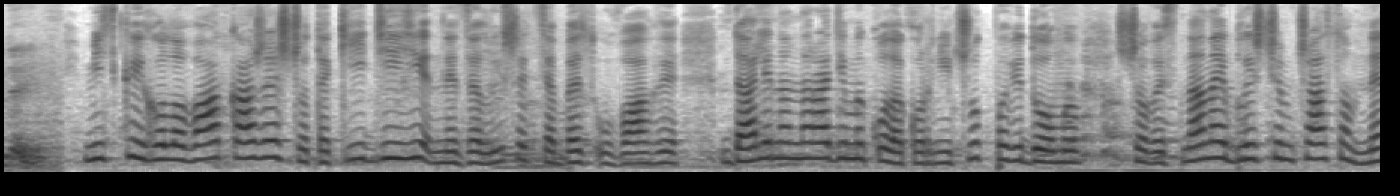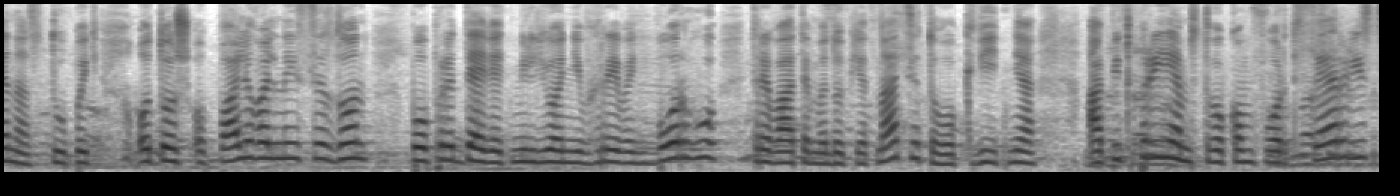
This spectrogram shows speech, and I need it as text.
людей. Міський голова каже, що такі дії не залишаться без уваги. Далі на нараді Микола Корнійчук повідомив, що весна найближчим часом не наступить. Отож опалювальний сезон, попри 9 мільйонів гривень боргу, триватиме до 15 квітня. А підприємство «Комфорт Сервіс»,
